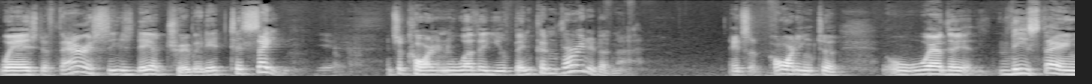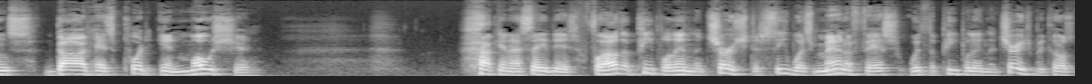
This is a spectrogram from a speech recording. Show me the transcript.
Whereas the Pharisees they attribute it to Satan. Yeah. It's according to whether you've been converted or not. It's according to whether these things God has put in motion, how can I say this? For other people in the church to see what's manifest with the people in the church, because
